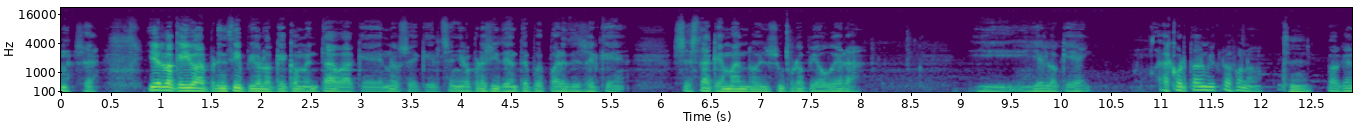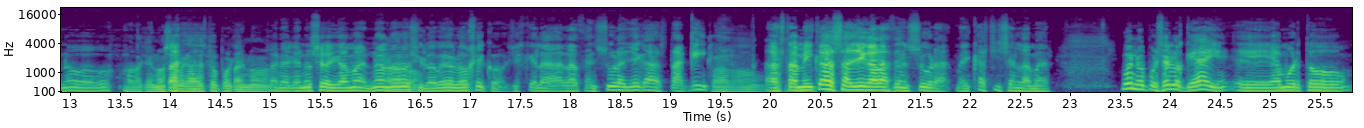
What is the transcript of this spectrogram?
No sé. Y es lo que iba al principio, lo que comentaba, que no sé, que el señor presidente pues parece ser que se está quemando en su propia hoguera. Y, y es lo que hay. ¿Has cortado el micrófono? Sí. Para que no... Para que no salga esto porque no... Para que no se oiga más. No, no, Claro. si lo veo lógico. Si es que la, la censura llega hasta aquí. Claro. Hasta mi casa llega la censura. Me cachis en la mar. Bueno, pues es lo que hay. Eh, ha muerto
